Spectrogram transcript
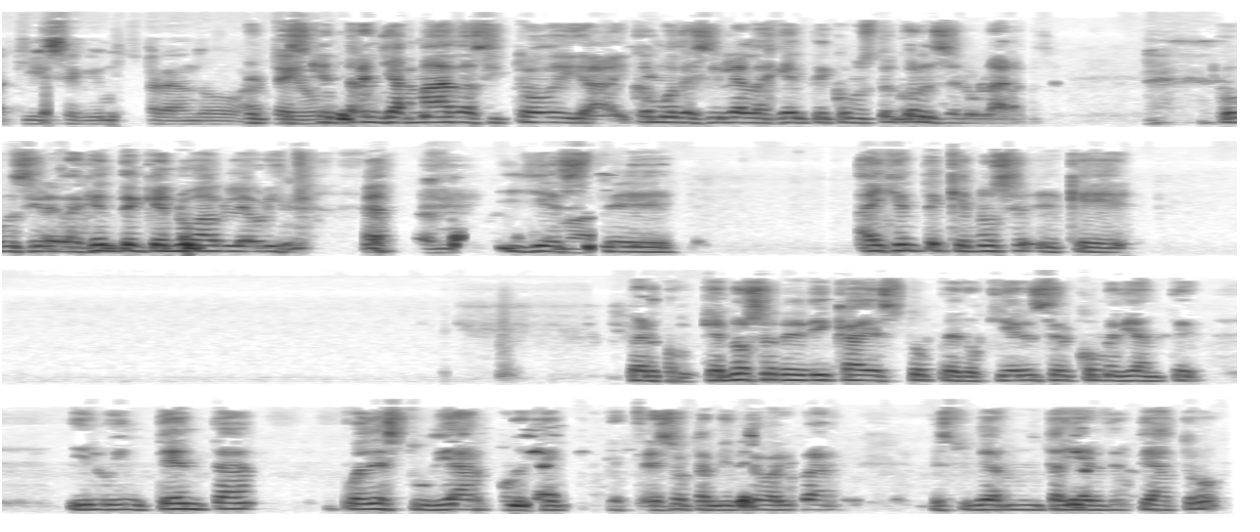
aquí seguimos esperando a Teo. Es que entran llamadas y todo, y ay, cómo decirle a la gente, como estoy con el celular, cómo decirle a la gente que no hable ahorita. y este, hay gente que no se, que perdón, que no se dedica a esto, pero quiere ser comediante y lo intenta, puede estudiar, por ejemplo, que eso también te va a ayudar, estudiar un taller de teatro,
